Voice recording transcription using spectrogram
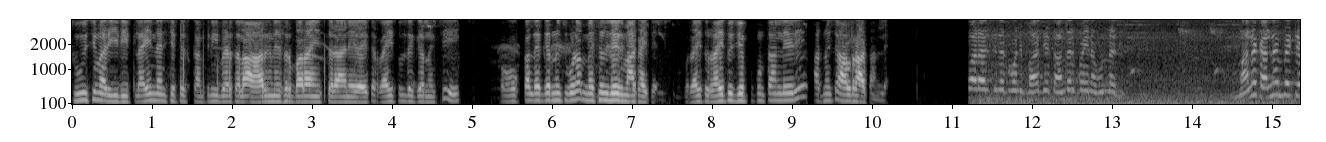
చూసి మరి ఇది ఇట్లా అయిందని చెప్పేసి కంపెనీ పెడతా ఆర్గనైజర్ బరాయిస్తారా అనేది అయితే రైతుల దగ్గర నుంచి ఒక్కళ్ళ దగ్గర నుంచి కూడా మెసేజ్ లేదు మాకైతే. రైతు రైతు చెప్పుకుంటాను లేదు అటు నుంచి వాళ్ళు రావటం లేదు. కాపాడాల్సినటువంటి బాధ్యత అందరిపైన ఉన్నది. మనకు అన్నం పెట్టే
